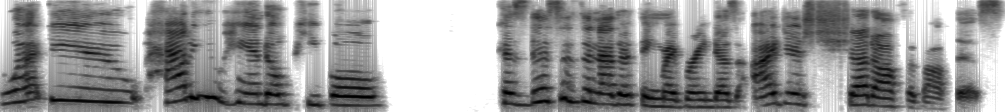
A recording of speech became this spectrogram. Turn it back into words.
what do you how do you handle people? Because this is another thing my brain does i just shut off about this.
